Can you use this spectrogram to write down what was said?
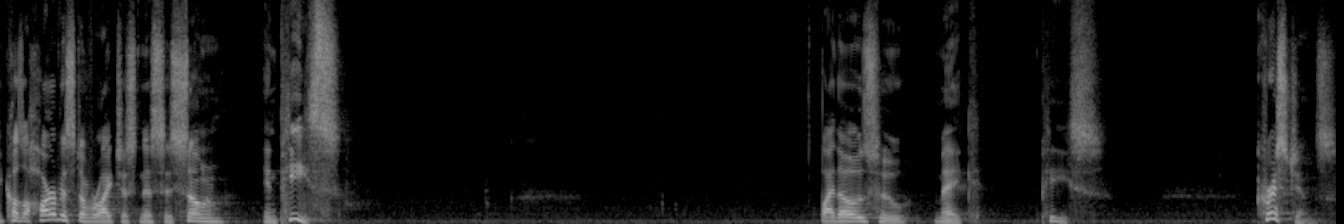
because a harvest of righteousness is sown in peace. By those who make peace. Christians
